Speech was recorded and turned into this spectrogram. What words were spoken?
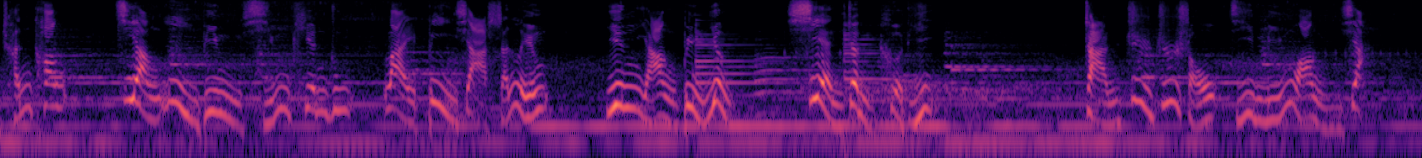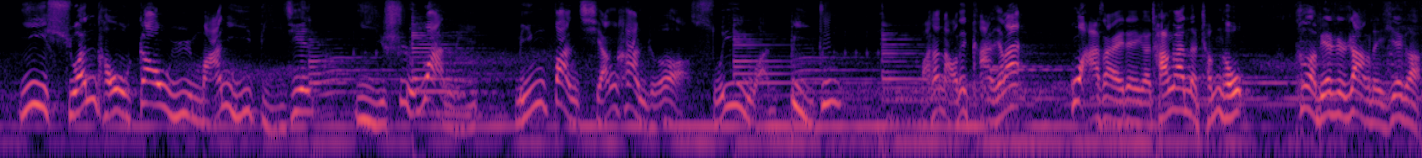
陈汤将义兵行天诛，赖陛下神灵，阴阳并应，陷阵克敌，斩郅之首及明王以下，以悬头高于蛮夷底间，以示万里。明犯强汉者，随远必诛，把他脑袋砍下来。挂在这个长安的城头，特别是让这些个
